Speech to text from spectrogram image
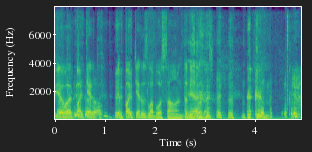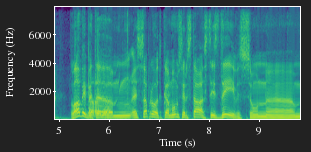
ja var paķert, ja paķer uz labo sānu, tad jā. izdodas. Labi, bet tā, um, es saprotu, ka mums ir stāsts dzīves un um,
